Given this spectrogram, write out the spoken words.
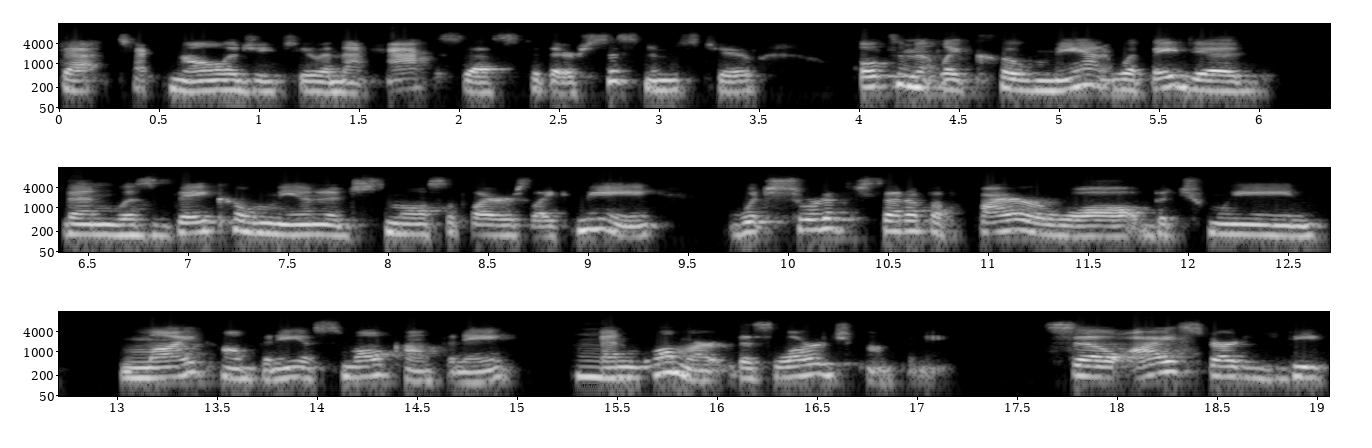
that technology to and that access to their systems to ultimately co-man what they did then was they co-managed small suppliers like me which sort of set up a firewall between my company a small company mm. and walmart this large company so i started to be,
